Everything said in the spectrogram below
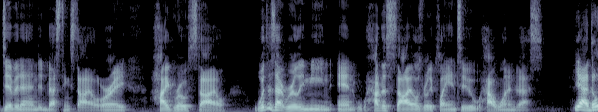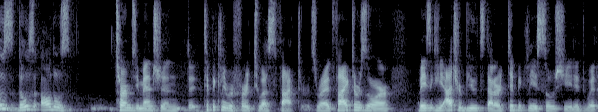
dividend investing style or a high growth style, what does that really mean? And how does styles really play into how one invests? Yeah, those, those, all those terms you mentioned typically referred to as factors, right? Factors are basically attributes that are typically associated with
